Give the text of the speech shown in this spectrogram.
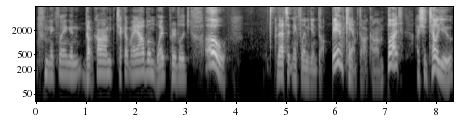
nickflanagan.com. Check out my album, White Privilege. Oh, that's at nickflanagan.bandcamp.com. But I should tell you,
